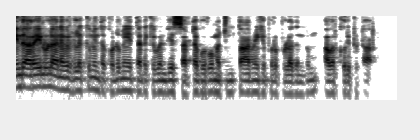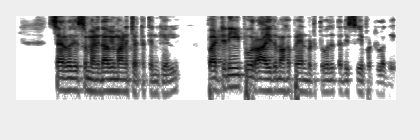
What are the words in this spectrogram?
இந்த அறையில் உள்ள அனைவர்களுக்கும் இந்த கொடுமையை தடுக்க வேண்டிய சட்டபூர்வ மற்றும் தார்மீக பொறுப்புள்ளது என்றும் அவர் குறிப்பிட்டார். சர்வதேச மனிதாபிமான சட்டத்தின் கீழ் பட்டினியை போர் ஆயுதமாக பயன்படுத்துவது தடை செய்யப்பட்டுள்ளது.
